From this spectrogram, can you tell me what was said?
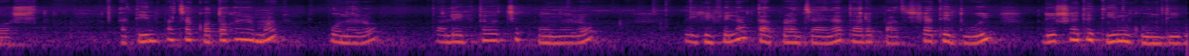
দশ। আর তিন পাঁচা কত হয় আমার? পনেরো। তাহলে এটা হচ্ছে পনেরো। লিখে ফেলাম তারপর আর যায় না। তাহলে পাঁচের সাথে দুই, দুইয়ের সাথে তিন গুণ দিব।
